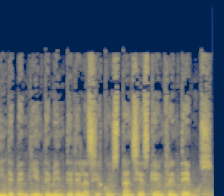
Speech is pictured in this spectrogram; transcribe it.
independientemente de las circunstancias que enfrentemos.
